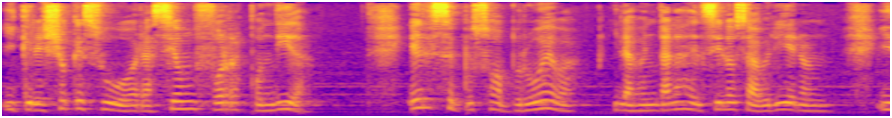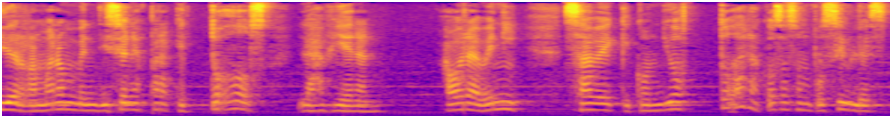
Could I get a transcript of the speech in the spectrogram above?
y creyó que su oración fue respondida. Él se puso a prueba y las ventanas del cielo se abrieron y derramaron bendiciones para que todos las vieran. Ahora Beni sabe que con Dios todas las cosas son posibles.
